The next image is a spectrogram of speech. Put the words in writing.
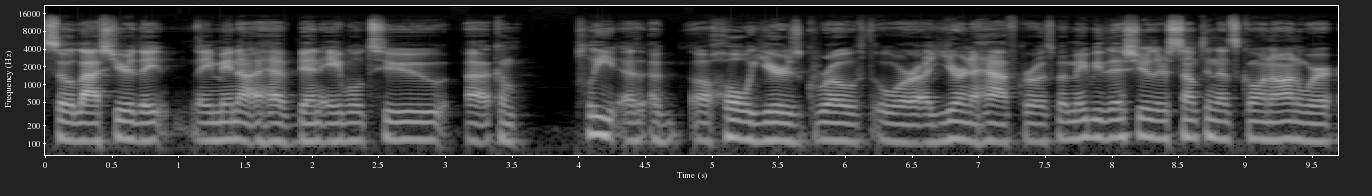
So last year they, they may not have been able to uh, complete a, a, a whole year's growth or a year and a half growth, but maybe this year there's something that's going on where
